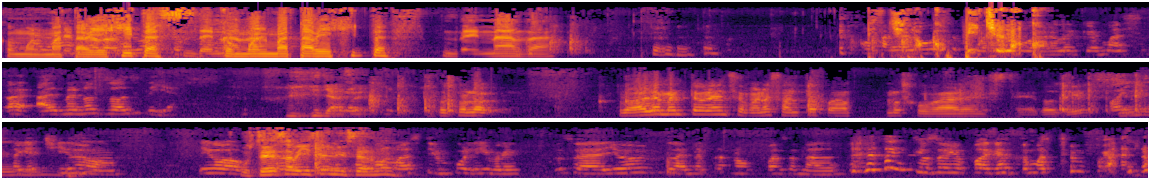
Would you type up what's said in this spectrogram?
Como el mataviejitas. De Como el mataviejitas. De nada. Que más, a- al menos dos días. ya sé. Pues por lo, probablemente ahora en Semana Santa podamos jugar este, dos días. Oye, estaría chido. Digo, Ustedes avisen y se más tiempo libre. O sea, yo, la neta, no pasa nada. Incluso yo podría estar más temprano.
